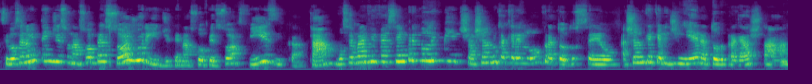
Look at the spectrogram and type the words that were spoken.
se você não entende isso na sua pessoa jurídica e na sua pessoa física, tá? Você vai viver sempre no limite, achando que aquele lucro é todo seu, achando que aquele dinheiro é todo para gastar.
